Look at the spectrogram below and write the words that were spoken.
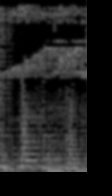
you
